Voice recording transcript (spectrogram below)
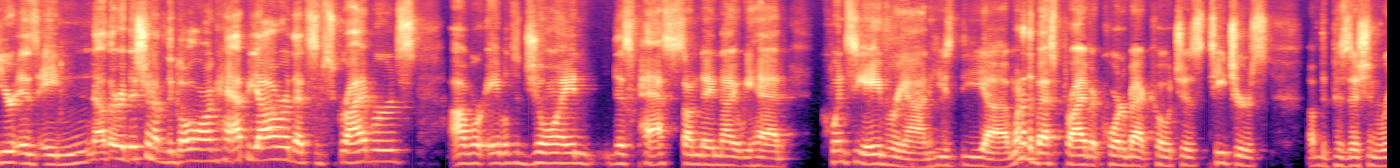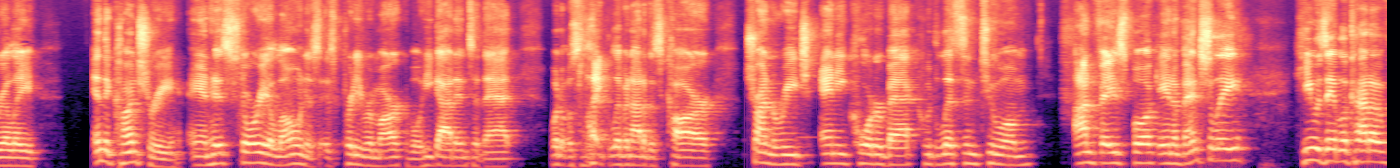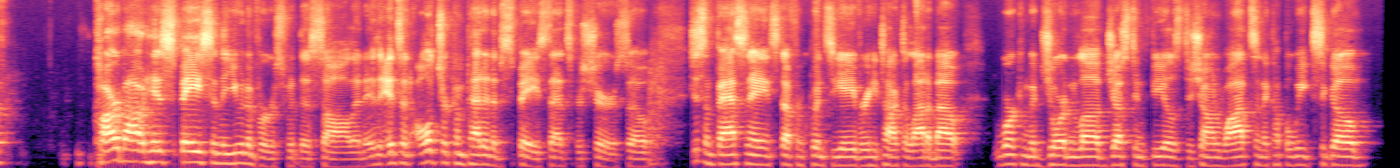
Here is another edition of the Go Long Happy Hour that subscribers uh, were able to join this past Sunday night. We had Quincy Avery on. He's the uh, one of the best private quarterback coaches, teachers of the position, really in the country. And his story alone is is pretty remarkable. He got into that, what it was like living out of his car, trying to reach any quarterback who'd listen to him on Facebook, and eventually he was able to kind of carve out his space in the universe with this all. And it's an ultra competitive space that's for sure. So just some fascinating stuff from quincy avery. He talked a lot about working with jordan love justin fields deshaun watson a couple weeks ago.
